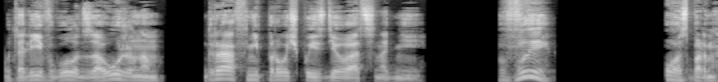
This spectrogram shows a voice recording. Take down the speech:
утолив голод за ужином, граф не прочь поиздеваться над ней. «Вы...» «Осборн,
